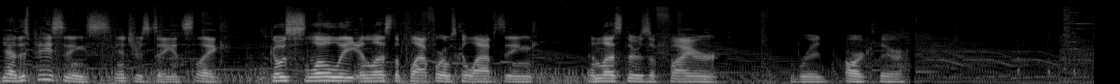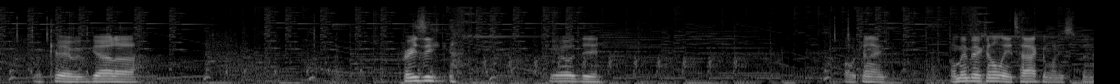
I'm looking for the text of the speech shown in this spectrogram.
Yeah, this pacing's interesting. It's like, go slowly unless the platform's collapsing, unless there's a fire bridge arc there. Okay, we've got a crazy Coyote. Oh, can I? Oh, maybe I can only attack him when he's spinning.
